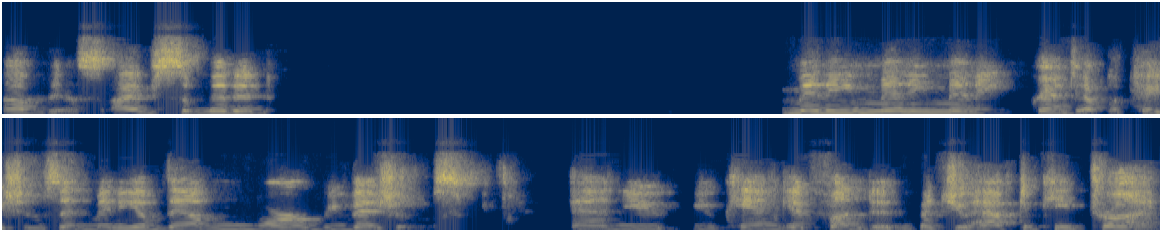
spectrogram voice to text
of this. I've submitted many, many, many grant applications, and many of them were revisions. And you, you can get funded, but you have to keep trying.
